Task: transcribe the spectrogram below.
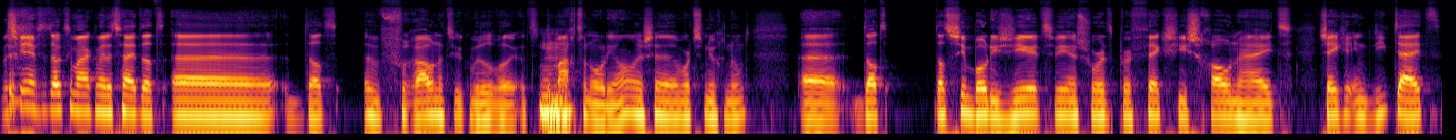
Misschien heeft het ook te maken met het feit dat, eh, dat een vrouw natuurlijk, ik bedoel, het, de Mhm. maagd van Orleans is, eh, wordt ze nu genoemd, eh, dat, dat symboliseert weer een soort perfectie, schoonheid. Zeker in die tijd,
